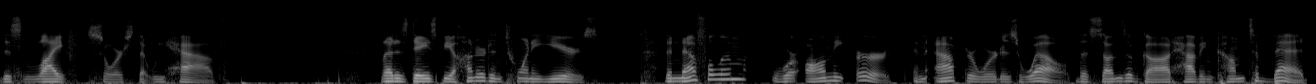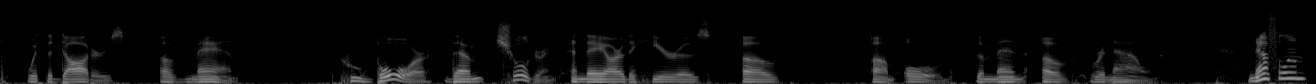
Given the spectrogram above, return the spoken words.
this life source that we have. Let his days be a 120 years. The Nephilim were on the earth and afterward as well, the sons of God having come to bed with the daughters of man, who bore them children, and they are the heroes of um, old, the men of renown. Nephilim,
